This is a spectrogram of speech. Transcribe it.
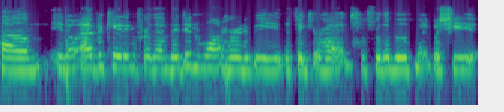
um, you know, advocating for them. They didn't want her to be the figurehead for the movement, but she,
